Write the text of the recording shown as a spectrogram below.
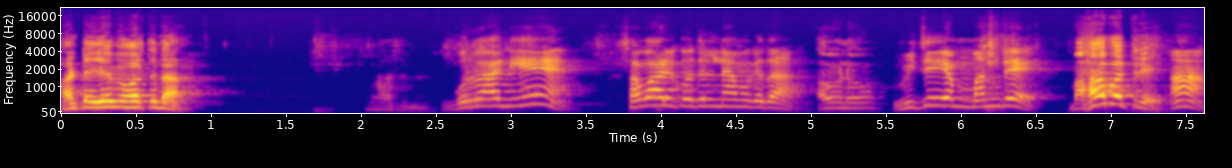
అంటే ఏమి వార్తనా? గుర్రాన్ని సవారికి వదిలినాము కదా. అవును. విజయం మందే. మహామంత్రి. ఆ.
